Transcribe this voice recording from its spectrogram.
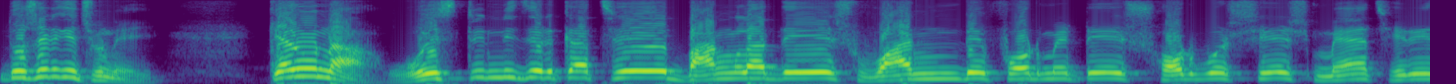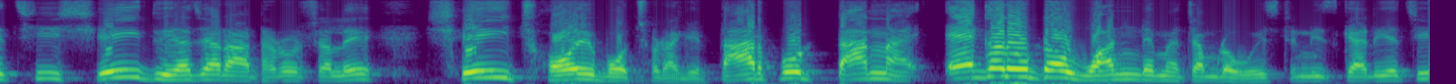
দোষের কিছু নেই। কেননা ওয়েস্ট ইন্ডিজের কাছে বাংলাদেশ ওয়ানডে ফরম্যাটে সর্বশেষ ম্যাচ হেরেছি সেই দুই হাজার আঠারো সালে, সেই ছয় বছর আগে। তারপর টানা এগারোটা ওয়ানডে ম্যাচ আমরা ওয়েস্ট ইন্ডিজকে হারিয়েছি।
